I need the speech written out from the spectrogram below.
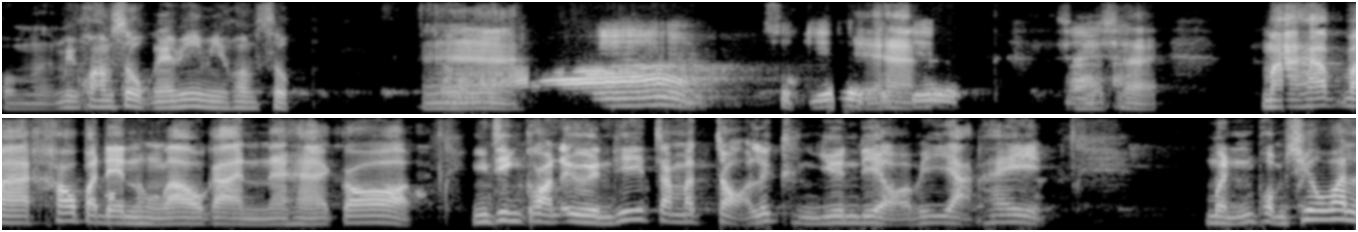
ผมมีความสุขไงพี่มีความสุขอ่าอ๋อสุกยืดโอเคสุฮะกยืดใช่ใช่มาครับมาเข้าประเด็นของเรากันนะฮะ ก็จริง ๆ ก่อนอื่นที่จะมาเจาะลึกถึงยืนเดี่ยวอะพี่อยากให้เหมือนผมเชื่อว่าห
